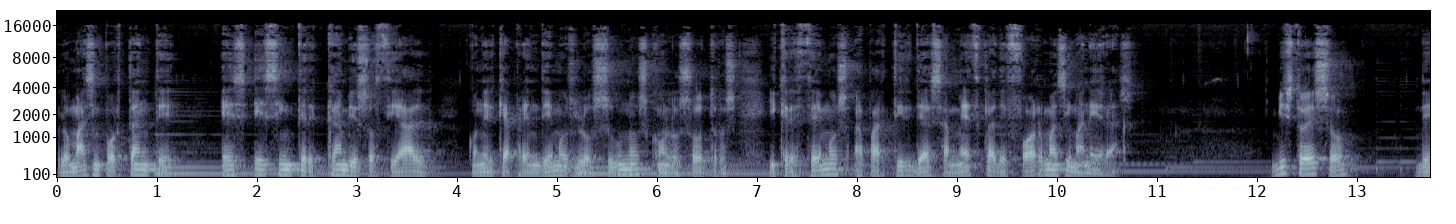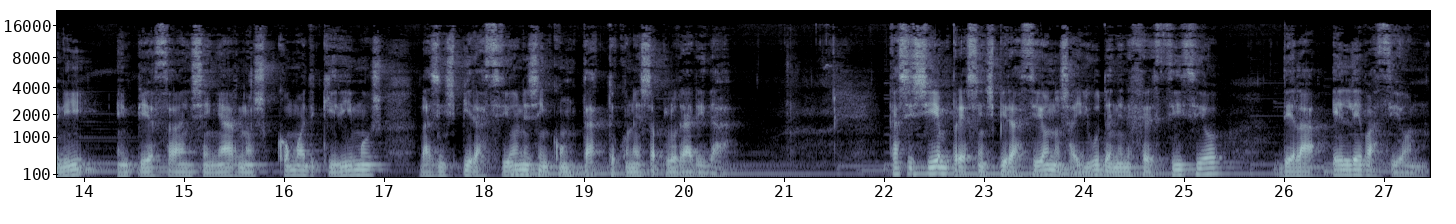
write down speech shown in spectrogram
Lo más importante es ese intercambio social con el que aprendemos los unos con los otros y crecemos a partir de esa mezcla de formas y maneras. Visto eso, Denis empieza a enseñarnos cómo adquirimos las inspiraciones en contacto con esa pluralidad. Casi siempre esa inspiración nos ayuda en el ejercicio de la elevación.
